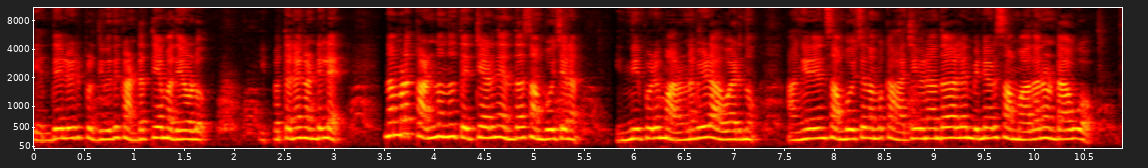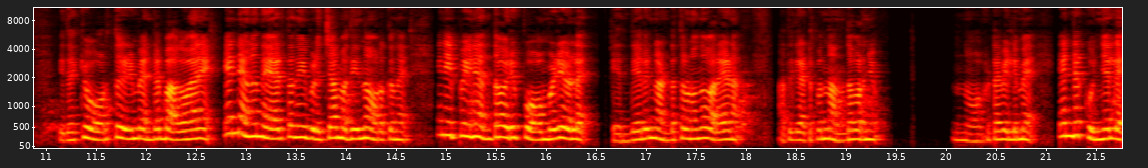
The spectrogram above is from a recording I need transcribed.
എന്തേലും ഒരു പ്രതിവിധി കണ്ടെത്തിയാൽ മതിയുള്ളൂ ഇപ്പൊ തന്നെ കണ്ടില്ലേ? നമ്മുടെ കണ്ണൊന്ന് തെറ്റിയായിരുന്നു എന്താ സംഭവിച്ചേനെ? ഇന്നിപ്പോഴും മരണവീടാവുമായിരുന്നു. അങ്ങനെയും സംഭവിച്ചാൽ നമുക്ക് ആജീവനാന്തകാലം പിന്നെ ഒരു സമാധാനം ഉണ്ടാവുമോ? ഇതൊക്കെ ഓർത്ത് കഴിയുമ്പോൾ എന്റെ ഭഗവാനെ എന്നെ അങ്ങ് നേരത്തെ നീ വിളിച്ചാൽ മതി എന്ന് ഓർക്കുന്നത് ഇനിയിപ്പോ ഇനി എന്താ ഒരു പോംവഴിയുള്ളേ? എന്തേലും കണ്ടെത്തണമെന്ന് പറയണം. അത് കേട്ടപ്പോൾ നന്ദ പറഞ്ഞു നോക്കട്ടെ വല്യമ്മേ എന്റെ കുഞ്ഞല്ലേ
